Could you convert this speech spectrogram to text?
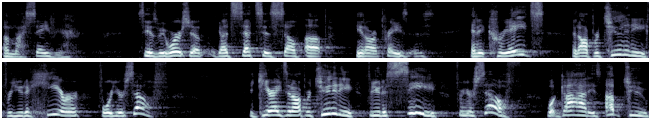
of my Savior. See, as we worship, God sets Himself up in our praises, and it creates an opportunity for you to hear for yourself. It creates an opportunity for you to see for yourself what God is up to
